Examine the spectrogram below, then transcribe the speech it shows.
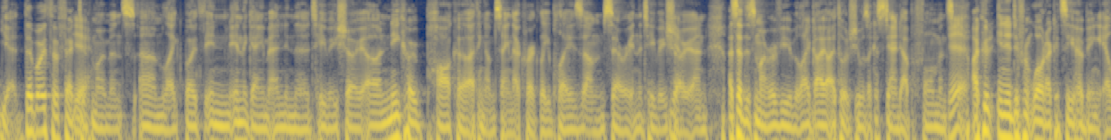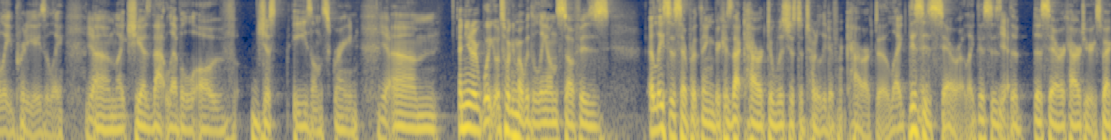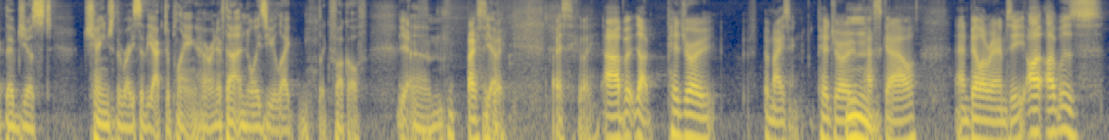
Yeah, they're both effective Yeah. moments, um, like both in, in the game and in the TV show. Uh, Nico Parker, I think I'm saying that correctly, plays um, Sarah in the TV show. And I said this in my review, but like I, I thought she was like a standout performance. Yeah. I could, in a different world, I could see her being Ellie pretty easily. Yeah. Um, like she has that level of just ease on screen. Yeah. Um, and you know what you're talking about with the Leon stuff is at least a separate thing because that character was just a totally different character. Like this is Sarah. Like this is Yeah. the the Sarah character you expect. They've just changed the race of the actor playing her, and if that annoys you, like like fuck off. Yeah, Um, basically, basically. Uh, but yeah, Pedro, amazing. Pedro Hmm. Pascal and Bella Ramsey. I, I was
